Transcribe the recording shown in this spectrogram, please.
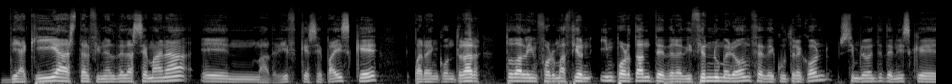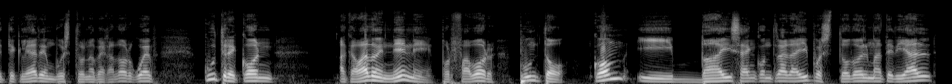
de aquí hasta el final de la semana en Madrid. Que sepáis que para encontrar toda la información importante de la edición número 11 de Cutrecon, simplemente tenéis que teclear en vuestro navegador web cutrecon.com acabado en n, por favor, punto com y vais a encontrar ahí pues todo el material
